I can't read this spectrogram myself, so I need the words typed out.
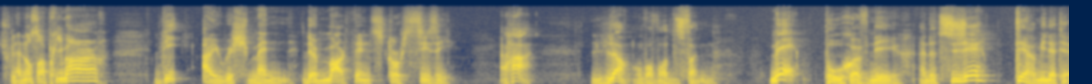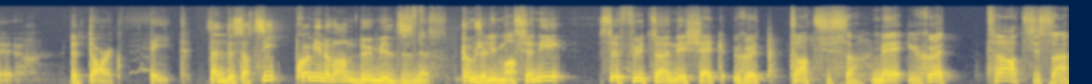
Je vous l'annonce en primeur, The Irishman de Martin Scorsese. Ah là, on va avoir du fun. Mais, pour revenir à notre sujet, Terminator, The Dark Fate. Date de sortie 1er novembre 2019. Comme je l'ai mentionné, ce fut un échec retentissant, mais retentissant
